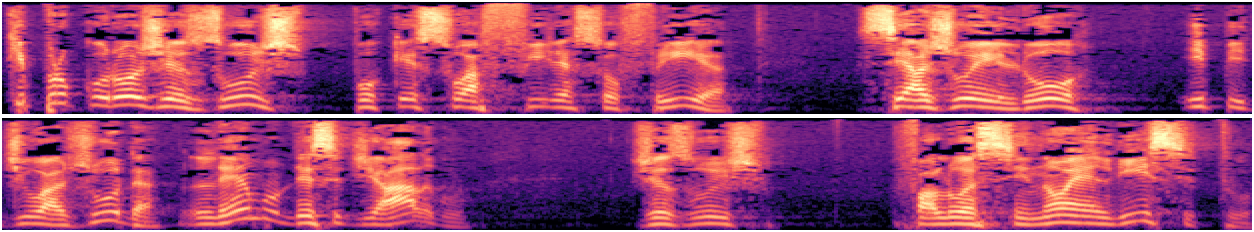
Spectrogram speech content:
que procurou Jesus porque sua filha sofria, se ajoelhou e pediu ajuda. Lembro desse diálogo? Jesus falou assim: não é lícito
